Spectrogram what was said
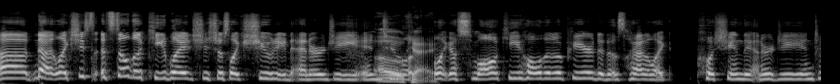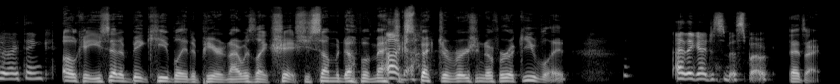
Uh, no, like she's it's still the keyblade. She's just like shooting energy into Oh, okay. like a small keyhole that appeared, and it's kind of like pushing the energy into it. I think. Okay, you said a big keyblade appeared, and I was like, shit, she summoned up a Magic Okay. Spectre version of her keyblade. I think I just misspoke. That's all right.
